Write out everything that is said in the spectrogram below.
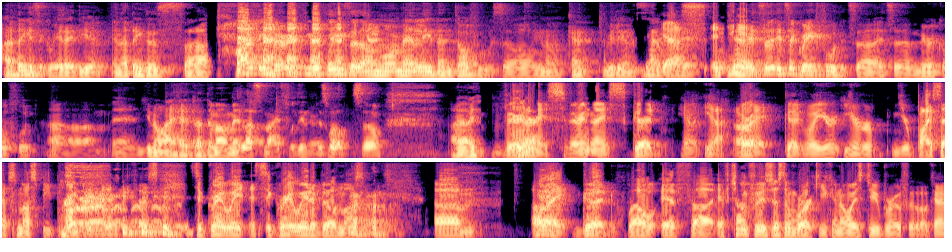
I think it's a great idea. And I think there's uh, very few things that okay. are more manly than tofu. So, you know, can't really understand yes, why. It, yeah, it's a, it's a great food. It's a, it's a miracle food. Um, and, you know, I had that edamame last night for dinner as well. So, I, very yeah. nice, very nice. Good. Yeah, yeah. All right, good. Well, your your your biceps must be pumping then because it's a great way. It's a great way to build muscle. Um, all right, good. Well, if uh, if chunk foods doesn't work, you can always do brofu. Okay.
